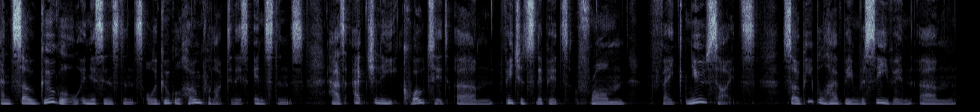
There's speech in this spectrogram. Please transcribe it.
And so, Google, in this instance, or the Google Home product in this instance, has actually quoted um, featured snippets from fake news sites. So people have been receiving um,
